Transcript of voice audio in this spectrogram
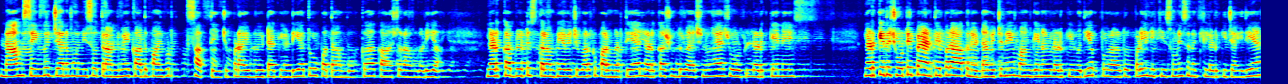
ਨਾਮ ਸਿੰਘ, ਜਨਮ 1993 ਕੱਦ 5 ਫੁੱਟ 7 ਇੰਚ ਪੜਾਈ ਬੀਟੈਕ ਇੰਡੀਆ ਤੋਂ ਪਤਾ ਮੋਗਾ ਕਾਸਟ ਰਾਮਗੜੀਆ ਲੜਕਾ ਬ੍ਰਿਟਿਸ਼ ਕੋਲੰਬੀਆ ਵਿੱਚ ਵਰਕ ਪਰਮਿਟ ਤੇ ਹੈ। ਲੜਕਾ ਸ਼ੁੱਧ ਵੈਸ਼ਨੂ ਹੈ। ਛੋਟ ਲੜਕੇ ਨੇ ਲੜਕੇ ਦੇ ਛੋਟੇ ਭੈਣ ਤੇ ਭਰਾ ਕੈਨੇਡਾ ਵਿੱਚ ਨੇ। ਮੰਗ ਇਹਨਾਂ ਨੂੰ ਲੜਕੀ ਵਧੀਆ ਪਰਿਵਾਰ ਤੋਂ ਪੜ੍ਹੀ ਲਿਖੀ, ਸੋਹਣੀ ਸੁਨੱਖੀ ਲੜਕੀ ਚਾਹੀਦੀ ਹੈ।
